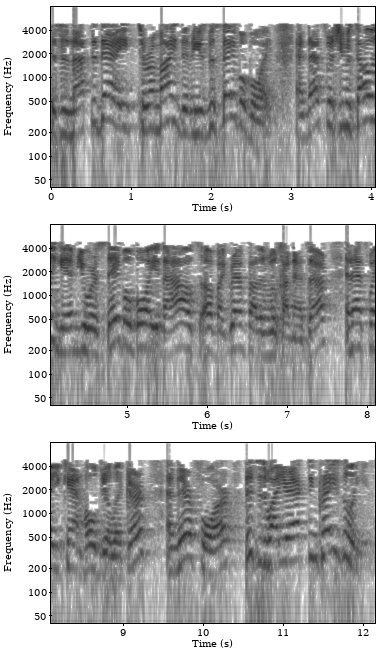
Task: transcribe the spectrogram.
this is not the day to remind him he's the stable boy. And that's what she was telling him. You were a stable boy in the house of my grandfather Nebuchadnezzar, and that's why you can't hold your liquor, and therefore, this is why you're acting crazily.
